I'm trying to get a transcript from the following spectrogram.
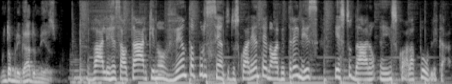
Muito obrigado mesmo. Vale ressaltar que 90% dos 49 trainees estudaram em escola pública.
